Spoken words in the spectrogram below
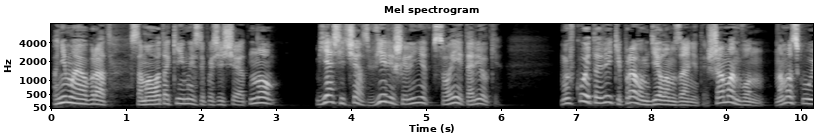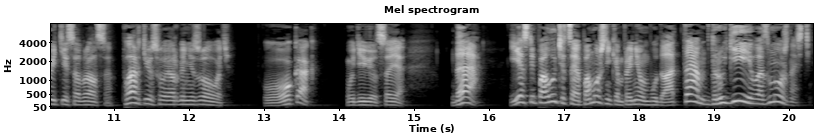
Понимаю, брат, самого такие мысли посещают, но я сейчас, веришь или нет, в своей тарелке. Мы в кои-то веки правым делом заняты. Шаман вон на Москву идти собрался, партию свою организовывать. О, как! Удивился я. Да, если получится, я помощником при нем буду, а там другие возможности.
